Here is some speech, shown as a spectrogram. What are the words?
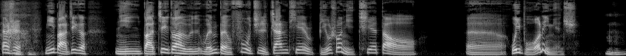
但是你把这个你把这段文文本复制粘贴，比如说你贴到呃微博里面去，嗯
